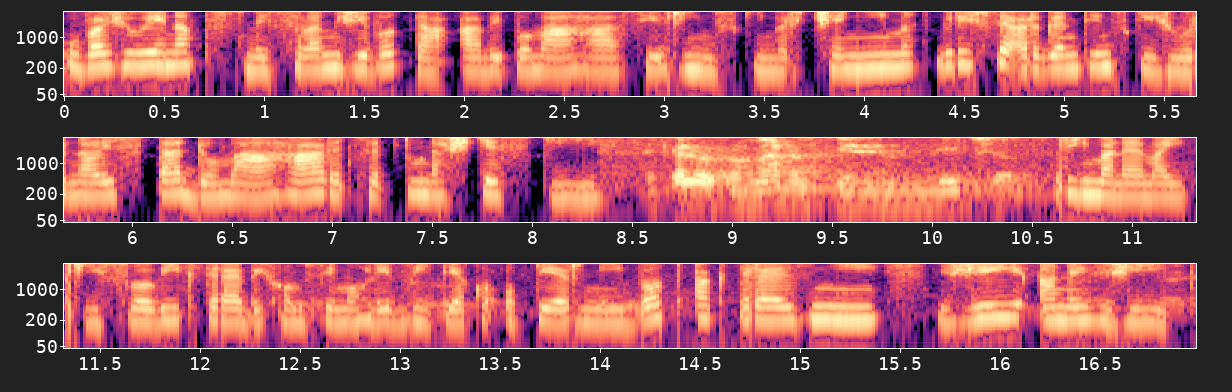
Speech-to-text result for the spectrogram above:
Uvažuje nad smyslem života a vypomáhá si římským rčením, když se argentinský žurnalista domáhá receptu na štěstí. Římané mají přísloví, které bychom si mohli vzít jako opěrný bod a které zní žij a nech žít,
